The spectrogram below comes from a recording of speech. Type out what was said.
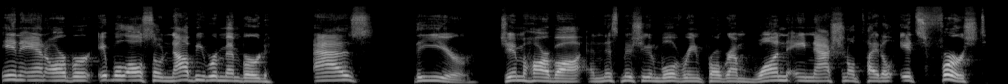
in Ann Arbor. It will also now be remembered as the year Jim Harbaugh and this Michigan Wolverine program won a national title, its first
